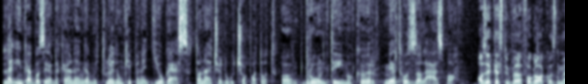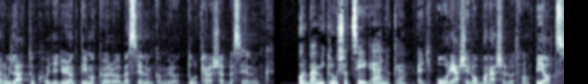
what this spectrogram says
Leginkább az érdekelne engem, hogy tulajdonképpen egy jogász tanácsadó csapatot a drón témakör miért hozza lázba? Azért kezdtünk vele foglalkozni, mert úgy láttuk, hogy egy olyan témakörről beszélünk, amiről túl keveset beszélünk. Orbán Miklós a cég elnöke. Egy óriási robbanás előtt van a piac,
